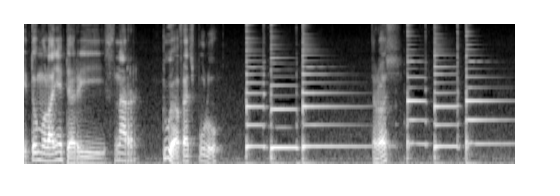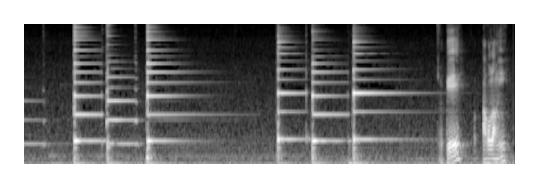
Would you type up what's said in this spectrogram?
Itu mulainya dari senar 2 fret 10 terus? Oke, aku ulangi.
